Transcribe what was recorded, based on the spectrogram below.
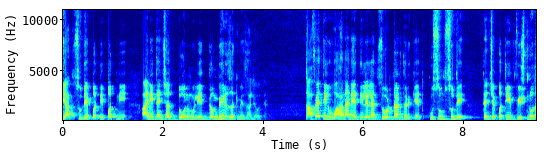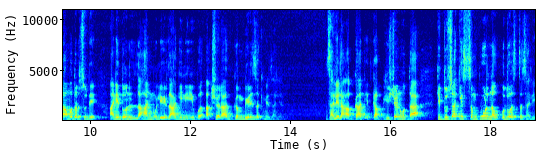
यात सुदे पती पत्नी आणि त्यांच्या दोन मुली गंभीर जखमी झाल्या होत्या. ताफ्यातील वाहनाने दिलेल्या जोरदार धडकेत कुसुम सुदे त्यांचे पती विष्णू दामोदर सुदे आणि दोन लहान मुली रागिनी व अक्षरा गंभीर जखमी झाल्या. झालेला अपघात इतका भीषण होता की दुचाकी संपूर्ण उद्ध्वस्त झाली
